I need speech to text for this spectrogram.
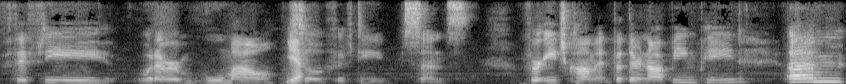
fifty whatever wu mao. Yeah. So fifty cents for each comment, but they're not being paid. Um,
